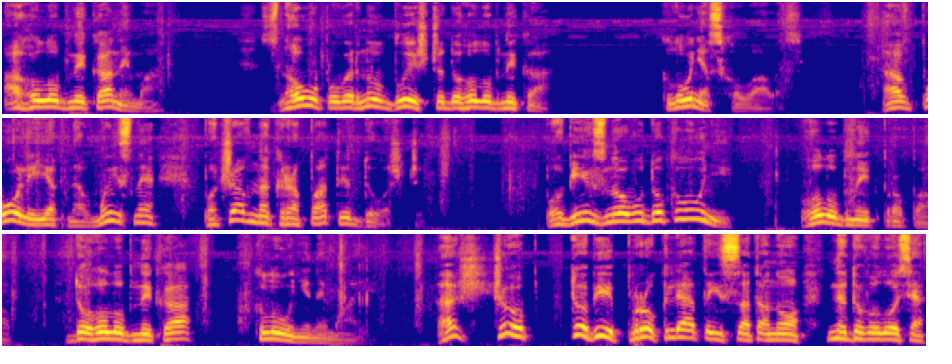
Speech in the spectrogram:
а голубника нема. Знову повернув ближче до голубника. Клуня сховалась, а в полі, як навмисне, почав накрапати дощик. Побіг знову до клуні. Голубник пропав. До голубника клуні немає. А щоб тобі, проклятий сатано, не довелося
